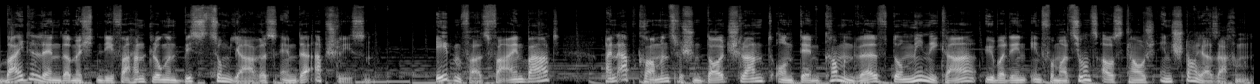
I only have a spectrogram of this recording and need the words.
Beide Länder möchten die Verhandlungen bis zum Jahresende abschließen. Ebenfalls vereinbart ein Abkommen zwischen Deutschland und dem Commonwealth Dominica über den Informationsaustausch in Steuersachen.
